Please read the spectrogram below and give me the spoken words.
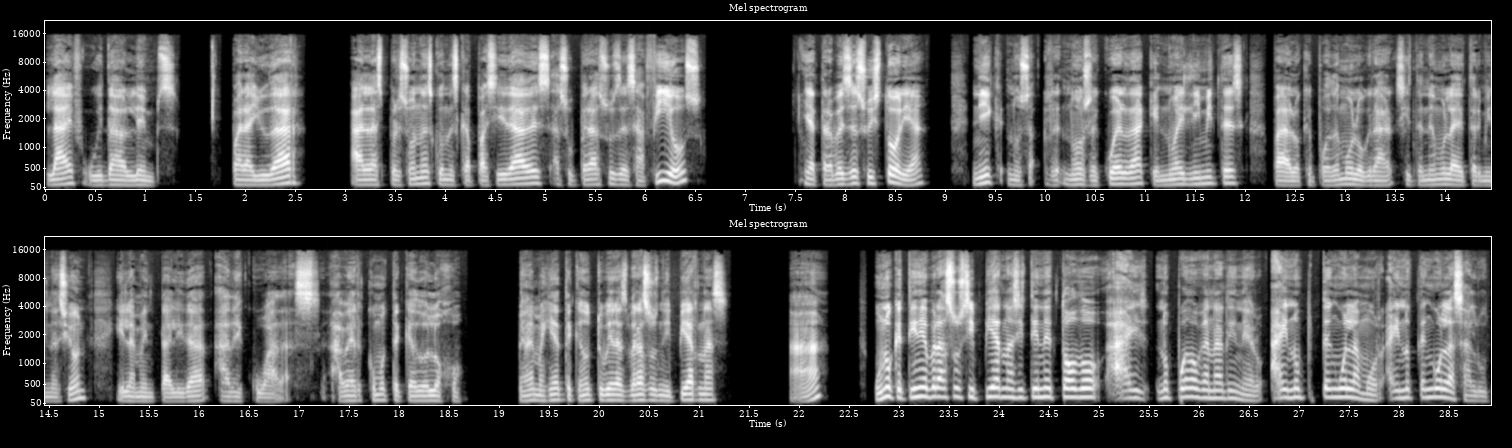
Life Without Limbs para ayudar a las personas con discapacidades a superar sus desafíos y a través de su historia, Nick nos, nos, recuerda que no hay límites para lo que podemos lograr si tenemos la determinación y la mentalidad adecuadas. A ver, ¿cómo te quedó el ojo? Imagínate que no tuvieras brazos ni piernas. ¿Ah? Uno que tiene brazos y piernas y tiene todo, ay, no puedo ganar dinero, ay, no tengo el amor, ay, no tengo la salud.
